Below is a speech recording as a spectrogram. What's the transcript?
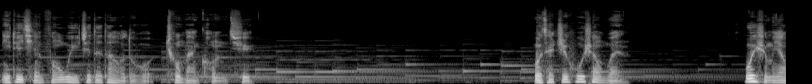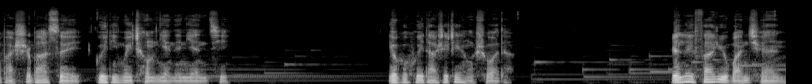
你对前方未知的道路充满恐惧。我在知乎上问：为什么要把十八岁规定为成年的年纪？有个回答是这样说的：人类发育完全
